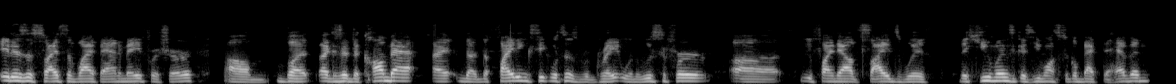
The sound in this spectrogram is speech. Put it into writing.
it, it is a slice of life anime for sure. Um but like i said the combat I, the the fighting sequences were great when lucifer. Uh you find out sides with the humans because he wants to go back to heaven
